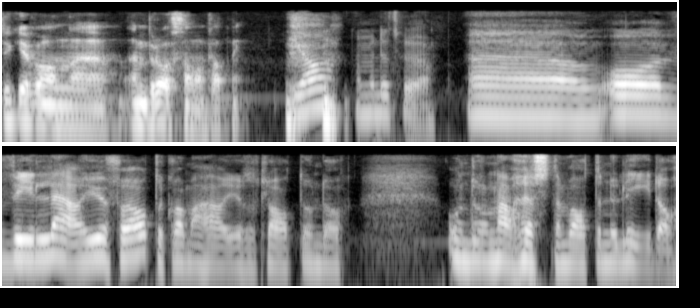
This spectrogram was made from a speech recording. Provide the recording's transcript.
Eh. Tycker jag var en, eh, en bra sammanfattning. Ja, men det tror jag. och vi lär ju få återkomma här ju såklart under under den här hösten vart det nu lider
